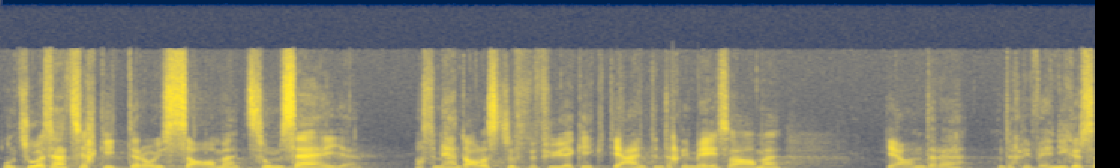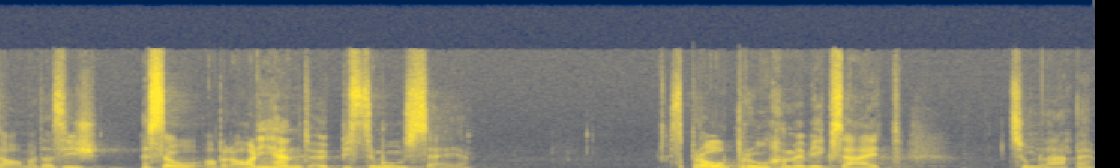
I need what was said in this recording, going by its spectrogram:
und zusätzlich gibt er uns Samen zum Säen. Also wir haben alles zur Verfügung. Die einen haben ein bisschen mehr Samen, die anderen haben ein bisschen weniger Samen. Das ist so, aber alle haben etwas zum Aussehen. Das Brot brauchen wir, wie gesagt, zum Leben.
